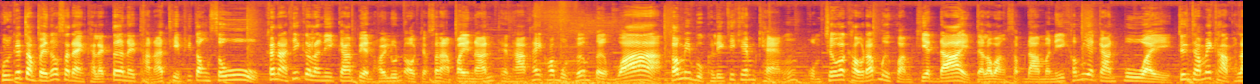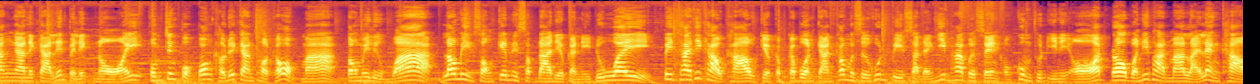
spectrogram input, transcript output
คุณก็จำเป็นต้องแสดงคาแรคเตอร์ในฐานะทีมที่ต้องสู้ ขณะที่กรณีการเปลี่ยนฮอยลุนออกจากสนามไปนั้นเทนฮากให้ข้อมูลเพิ่มเติมว่า เขามีบุคลิกที่เข้มแข็ง ผมเชื่อว่าเขารับมือความเครียดได้ แต่ระหว่างสัปดาห์มานี้เขามีอาการป่วย จึงทำให้ขาดพลังงานในการเล่นไปเล็กน้อย ผมจึงปกป้องเขาด้วยการถอดเขาออกมา ต้องไม่ลืมว่าเรามีอีก 2 เกมในสัปดาห์เดียวกันนี้ด้วย ปิดท้ายที่ข่าวข่าวเกี่ยวกับกระบวนการเข้ามาซื้อหุ้นปีศาจแดง 25%ของกลุ่มทุนอีนีออสรอบวันที่ผ่านมาหลายแหล่งข่าว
